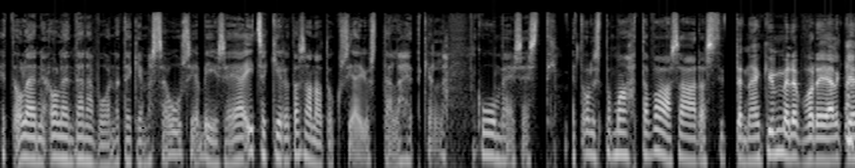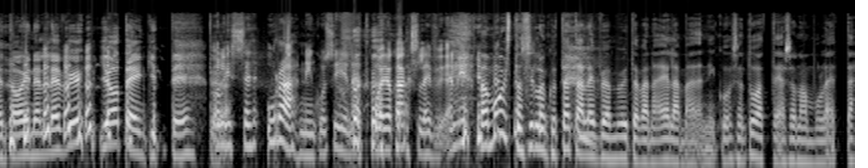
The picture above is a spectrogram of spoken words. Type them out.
että olen, olen tänä vuonna tekemässä uusia biisejä ja itse kirjoitan sanotuksia just tällä hetkellä kuumeisesti. Että olisipa mahtavaa saada sitten näin kymmenen vuoden jälkeen toinen levy jotenkin tehtyä. Olisi se ura niin kuin siinä, että on jo kaksi levyä. Niin. Mä muistan silloin, kun tätä levyä myytävänä elämää, niin kuin sen tuottaja sanoi mulle, että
